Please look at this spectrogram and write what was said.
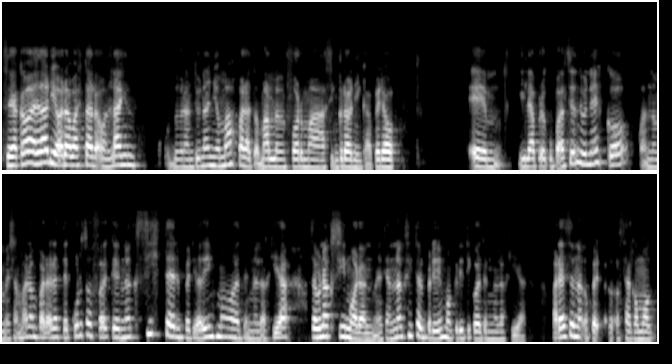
se, acaba de dar y ahora va a estar online durante un año más para tomarlo en forma sincrónica, pero Em, y la preocupación de UNESCO, cuando me llamaron para este curso, fue que no existe el periodismo de tecnología, o sea, un oxímoron, me decían, no existe el periodismo crítico de tecnología. Parece, o sea, como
